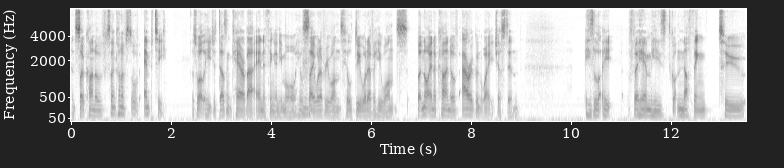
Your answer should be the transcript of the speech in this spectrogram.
and so kind of so kind of sort of empty as well. That he just doesn't care about anything anymore. He'll say whatever he wants. He'll do whatever he wants, but not in a kind of arrogant way. Just in he's he, for him, he's got nothing to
